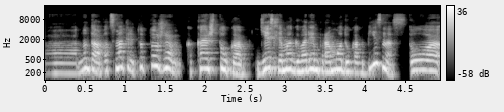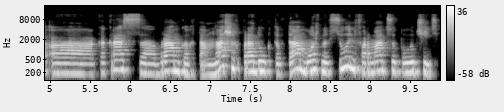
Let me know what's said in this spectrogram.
А, ну да, вот смотри, тут тоже какая штука. Если мы говорим про моду как бизнес, то а, как раз а, в рамках там наших продуктов, да, можно всю информацию получить.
